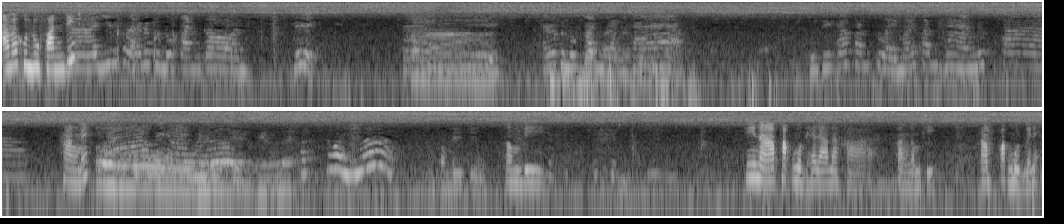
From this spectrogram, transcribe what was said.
อะแม่คุณดูฟันดิยายยิ้มสวยให้แม่คุณดูฟันก่อน นี่ใช่ให้แม่คุณดูฟันก่อนค่ะดูสิคะฟันสวยไหมฟันห่างหรือเปล่า ห่างไหม โอ้ยเห็นแล้ว ฟันสวยมาก ซอมบี้จิ๋วซอมบี้ นี่นะ ปักหมุดให้แล้วนะคะ สั่งน้ำพริกอ้าวปักหมุดไหมเนี่ย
